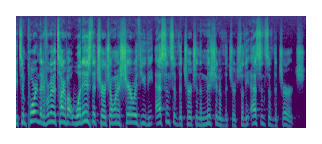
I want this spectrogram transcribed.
it's important that if we're going to talk about what is the church, I want to share with you the essence of the church and the mission of the church. So the essence of the church.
